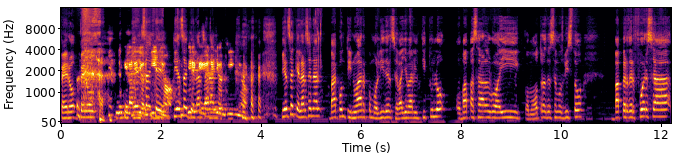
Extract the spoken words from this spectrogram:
Pero, pero piensa, que, piensa que, el Arsenal, piensa que el Arsenal va a continuar como líder, se va a llevar el título o va a pasar algo ahí como otras veces hemos visto, va a perder fuerza,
